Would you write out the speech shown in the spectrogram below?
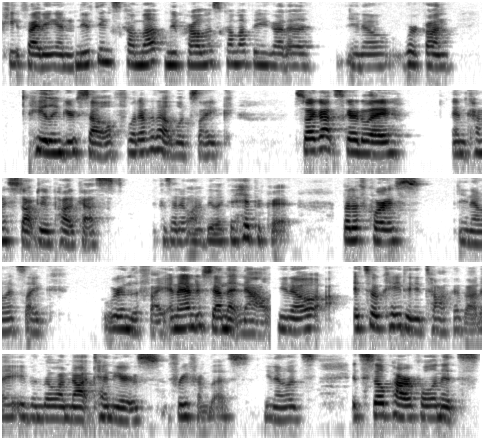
keep fighting and new things come up, new problems come up, and you gotta, you know, work on healing yourself, whatever that looks like. So I got scared away and kind of stopped doing podcasts because I didn't want to be like a hypocrite. But of course, you know, it's like we're in the fight. And I understand that now. You know, it's okay to talk about it even though i'm not 10 years free from this you know it's it's still powerful and it's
